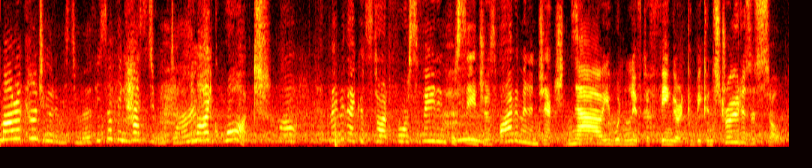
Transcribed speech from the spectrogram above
Myra, can't you go to Mr. Murphy? Something has to be done. Like what? Well, maybe they could start force feeding procedures, vitamin injections. No, he wouldn't lift a finger. It could be construed as assault.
